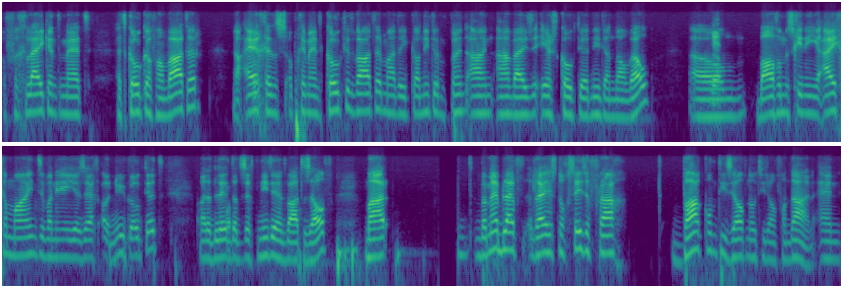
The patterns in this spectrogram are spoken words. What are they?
vergelijkend met het koken van water. Nou, ergens op een gegeven moment kookt het water, maar je kan niet een punt aan, aanwijzen. Eerst kookte het niet en dan wel. Um, Behalve misschien in je eigen mind, wanneer je zegt, oh nu kookt het. Maar dat, dat zegt niet in het water zelf. Maar bij mij blijft rijst nog steeds de vraag, waar komt die zelfnotie dan vandaan? En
